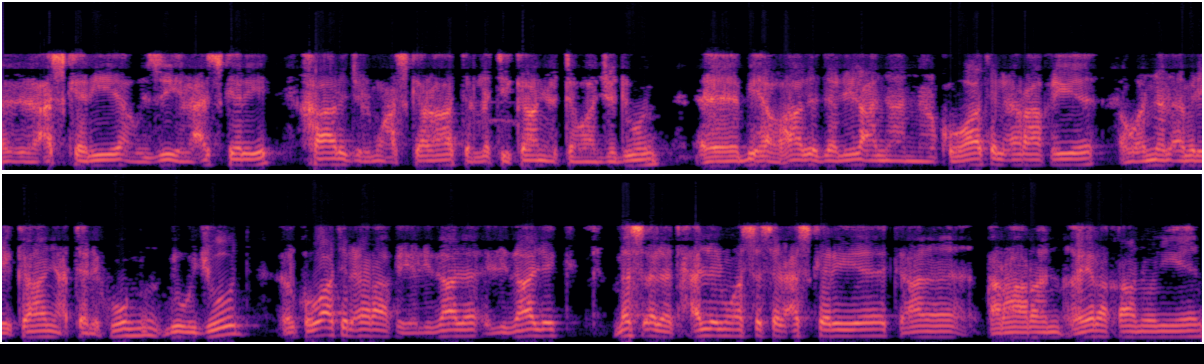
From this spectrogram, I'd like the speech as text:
العسكرية أو الزي العسكري خارج المعسكرات التي كانوا يتواجدون آه، بها. وهذا دليل على أن القوات العراقية أو أن الأمريكان يعترفون بوجود القوات العراقية. لذلك مسألة حل المؤسسة العسكرية كان قرارا غير قانونيا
